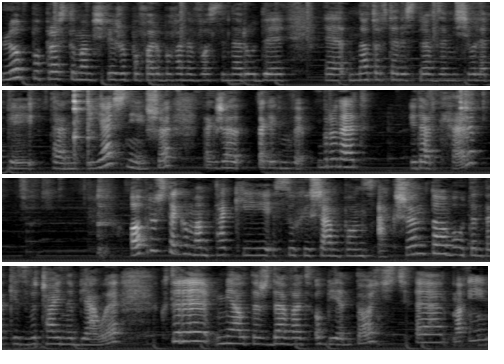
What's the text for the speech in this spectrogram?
lub po prostu mam świeżo pofarbowane włosy na rudy, no to wtedy sprawdza mi się lepiej ten jaśniejszy. Także, tak jak mówię, brunet i dark hair. Oprócz tego mam taki suchy szampon z Action. To był ten taki zwyczajny biały, który miał też dawać objętość. E, no i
